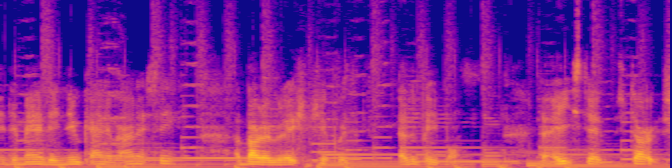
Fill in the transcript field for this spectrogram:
It demands a new kind of honesty about our relationship with other people. The eighth step starts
